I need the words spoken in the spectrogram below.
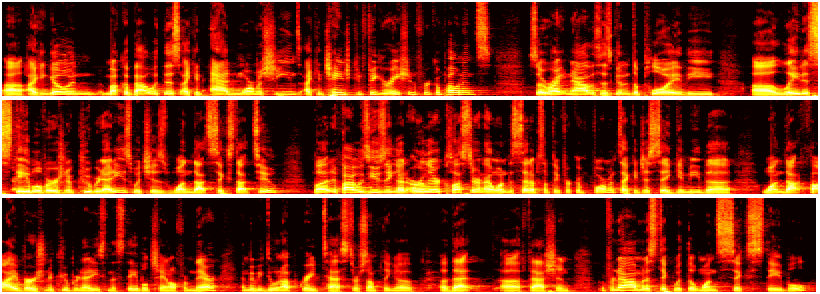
Uh, I can go and muck about with this. I can add more machines. I can change configuration for components. So right now, this is going to deploy the uh, latest stable version of Kubernetes, which is 1.6.2. But if I was using an earlier cluster and I wanted to set up something for conformance, I could just say, give me the 1.5 version of Kubernetes in the stable channel from there, and maybe do an upgrade test or something of, of that uh, fashion. But for now, I'm going to stick with the 1.6 stable.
